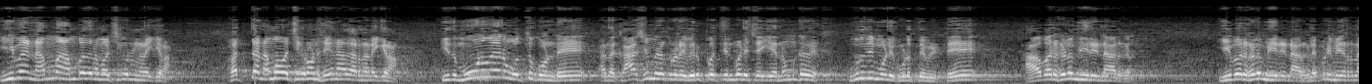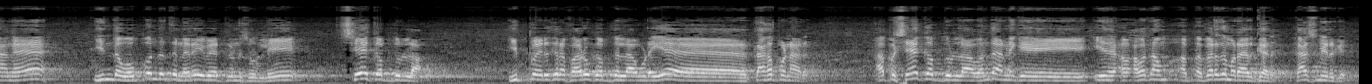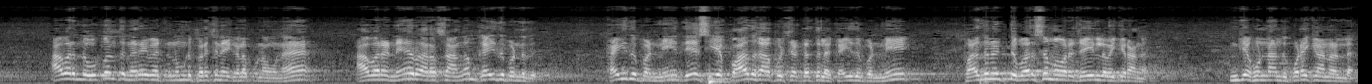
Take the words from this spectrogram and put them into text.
இவன் நம்ம ஐம்பது நம்ம வச்சுக்கிறோம்னு நினைக்கிறான். பத்தை நம்ம வச்சுக்கிறோம்னு சைனாக்காரன் நினைக்கிறான். இது மூணு பேரும் ஒத்துக்கொண்டு அந்த காஷ்மீரர்களுடைய விருப்பத்தின்படி செய்யணும்னு உறுதிமொழி கொடுத்து விட்டு அவர்களும் மீறினார்கள். இவர்களும் மீறினார்கள். எப்படி மீறினாங்க? இந்த ஒப்பந்தத்தை நிறைவேற்றுன்னு சொல்லி ஷேக் அப்துல்லா இப்ப இருக்கிற ஃபரூக் அப்துல்லாவுடைய தகப்பனார். அப்ப ஷேக் அப்துல்லா வந்து அன்னைக்கு அவர் தான் பிரதமராக இருக்கார் காஷ்மீருக்கு. அவர் இந்த ஒப்பந்தத்தை நிறைவேற்றணும்னு பிரச்சனை கிளப்பினவுன அவரை நேரு அரசாங்கம் கைது பண்ணுது. கைது பண்ணி தேசிய பாதுகாப்பு சட்டத்தில் கைது பண்ணி பதினெட்டு வருஷம் அவரை ஜெயிலில் வைக்கிறாங்க. இங்கே கொண்டாந்து கொடைக்கானல்ல.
